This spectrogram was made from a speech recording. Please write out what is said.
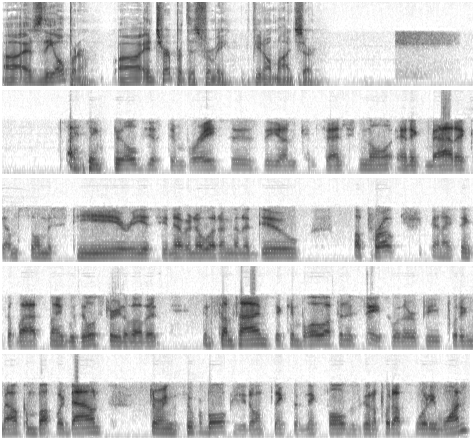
uh, as the opener. Uh, interpret this for me, if you don't mind, sir. I think Bill just embraces the unconventional, enigmatic, I'm so mysterious, you never know what I'm going to do approach. And I think that last night was illustrative of it. And sometimes it can blow up in his face, whether it be putting Malcolm Butler down during the Super Bowl because you don't think that Nick Foles is going to put up 41,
